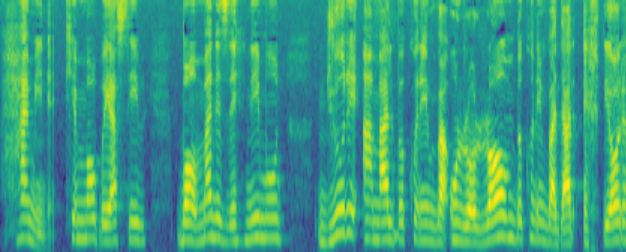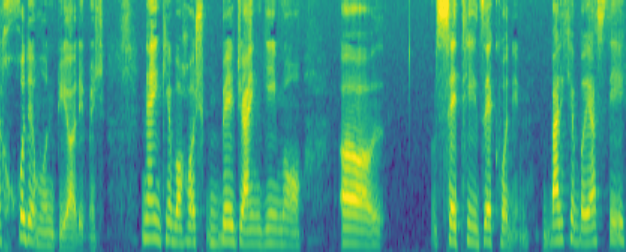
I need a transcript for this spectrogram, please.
همینه که ما بایستی با من ذهنیمون جوری عمل بکنیم و اون رو رام بکنیم و در اختیار خودمون بیاریمش. نه اینکه باهاش بجنگیم و ستیزه کنیم بلکه بایستی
